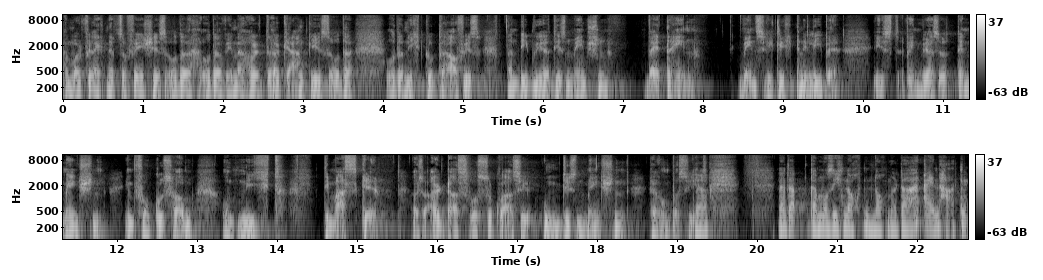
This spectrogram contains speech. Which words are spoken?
einmal vielleicht nicht so fesch ist oder, oder wenn er halt äh, krank ist oder, oder nicht gut drauf ist, dann lieben wir diesen Menschen weiterhin wenn es wirklich eine Liebe ist. Wenn wir also den Menschen im Fokus haben und nicht die Maske, also all das, was so quasi um diesen Menschen herum passiert. Ja. Na, da, da muss ich noch, noch mal da einhaken,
